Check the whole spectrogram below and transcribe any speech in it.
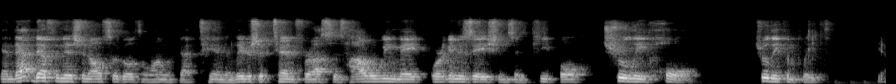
And that definition also goes along with that 10. And leadership 10 for us is how do we make organizations and people truly whole, truly complete? Yeah.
